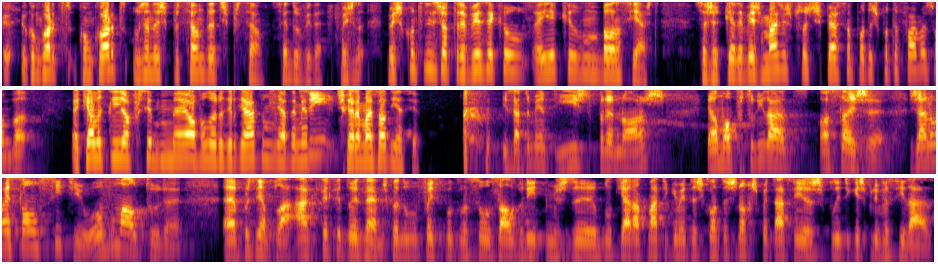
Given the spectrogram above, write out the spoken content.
Eu, eu concordo, concordo usando a expressão da dispersão, sem dúvida. Mas, mas quando tu dizes outra vez, é que eu, aí é que me balanceaste. Ou seja, cada vez mais as pessoas dispersam para outras plataformas onde ba aquela que lhe oferecer maior valor agregado, nomeadamente Sim. chegar a mais audiência. Exatamente, e isto para nós é uma oportunidade. Ou seja, já não é só um sítio. Houve uma altura, uh, por exemplo, há, há, cerca de dois anos, quando o Facebook lançou os algoritmos de bloquear automaticamente as contas se não respeitassem as políticas de privacidade.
